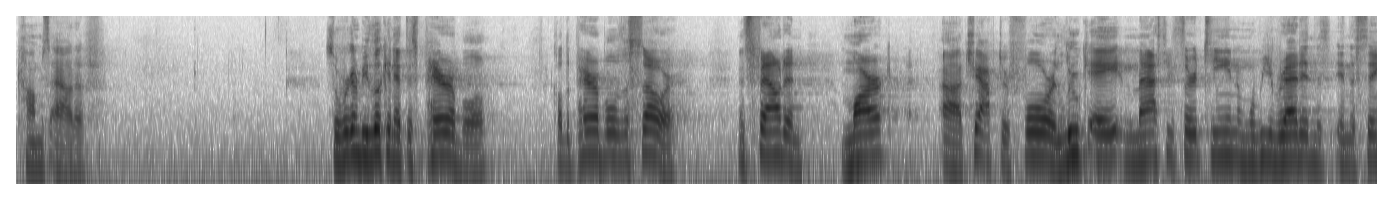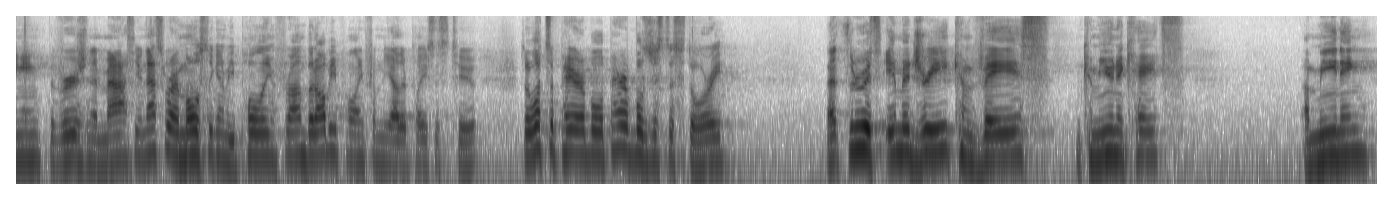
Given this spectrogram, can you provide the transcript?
comes out of. So, we're going to be looking at this parable called the parable of the sower. It's found in Mark uh, chapter 4 and Luke 8 and Matthew 13, and what we read in the, in the singing, the version in Matthew. And that's where I'm mostly going to be pulling from, but I'll be pulling from the other places too. So, what's a parable? A parable is just a story that through its imagery conveys and communicates a meaning,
